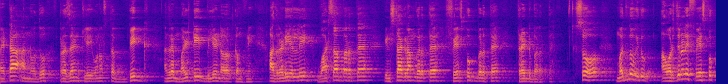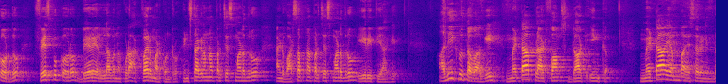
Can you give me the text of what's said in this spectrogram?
ಮೆಟಾ ಅನ್ನೋದು presently one of the big ಅಂದರೆ ಮಲ್ಟಿ ಬಿಲಿಯನ್ ಡಾಲರ್ ಕಂಪ್ನಿ ಅದರಡಿಯಲ್ಲಿ ವಾಟ್ಸಪ್ ಬರುತ್ತೆ ಇನ್ಸ್ಟಾಗ್ರಾಮ್ ಬರುತ್ತೆ ಫೇಸ್ಬುಕ್ ಬರುತ್ತೆ ಥ್ರೆಡ್ ಬರುತ್ತೆ. ಸೊ ಮೊದಲು ಇದು ಒರಿಜಿನಲಿ ಫೇಸ್ಬುಕ್ ಅವ್ರದ್ದು ಫೇಸ್ಬುಕ್ ಅವರು ಬೇರೆ ಎಲ್ಲವನ್ನು ಕೂಡ ಅಕ್ವೈರ್ ಮಾಡಿಕೊಂಡ್ರು. ಇನ್ಸ್ಟಾಗ್ರಾಮ್ನ ಪರ್ಚೇಸ್ ಮಾಡಿದ್ರು ಆ್ಯಂಡ್ ವಾಟ್ಸಪ್ನ ಪರ್ಚೇಸ್ ಮಾಡಿದ್ರು ಈ ರೀತಿಯಾಗಿ. ಅಧಿಕೃತವಾಗಿ Meta platforms dot inc Meta ಎಂಬ ಹೆಸರಿನಿಂದ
